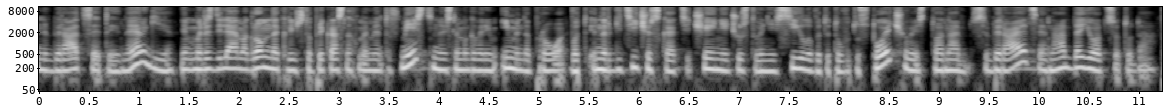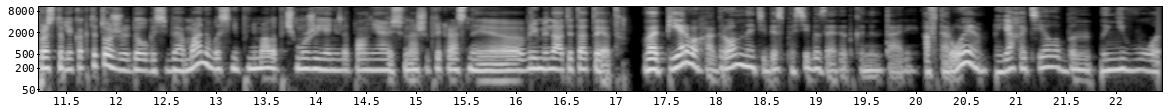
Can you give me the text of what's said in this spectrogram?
набираться этой энергии. Мы разделяем огромное количество прекрасных моментов вместе, но если мы говорим именно про вот энергетическое течение, чувствование силы, вот эту вот устойчивость, то она собирается и она отдается туда. Просто я как-то тоже долго себя обманывалась, не понимала, почему же я не наполняюсь в наши прекрасные э, времена тет-а-тет. Во-первых, огромное тебе спасибо за этот комментарий. А второе, я хотела бы на него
